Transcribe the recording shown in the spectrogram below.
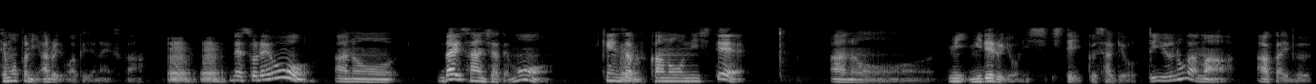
手元にあるわけじゃないですか。うん、うん。で、それを、あの第三者でも検索可能にして、あの見、見れるようにししていく作業っていうのが、まあ、アーカイブ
